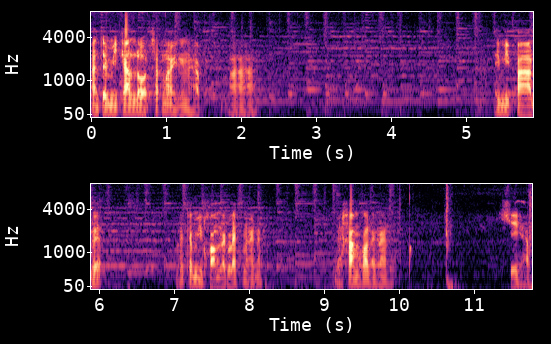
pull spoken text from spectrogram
อาจจะมีการโหลดสักหน่อยหนึ่งนะครับอ่าไม่มีปลาด้วย แล้วก็มีความแหลกๆหน่อยนะ เดี๋ยวข้ามก่อนเลยกันโอเคครับ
